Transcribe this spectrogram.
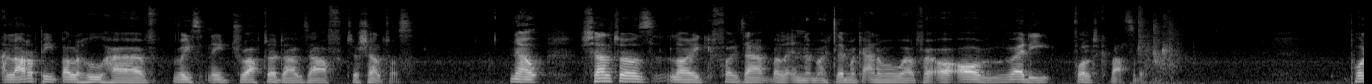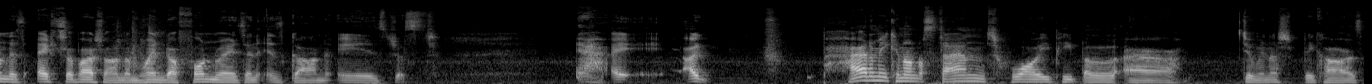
a lot of people who have recently dropped their dogs off to shelters. Now, Shelters, like for example in the Limerick Animal Welfare, are already full to capacity. Putting this extra pressure on them when their fundraising is gone is just. Yeah, I, I. Part of me can understand why people are doing it because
